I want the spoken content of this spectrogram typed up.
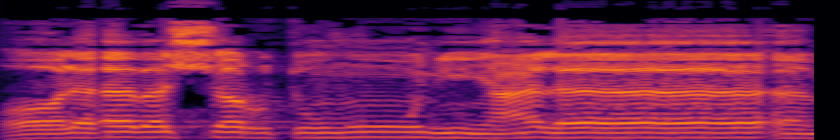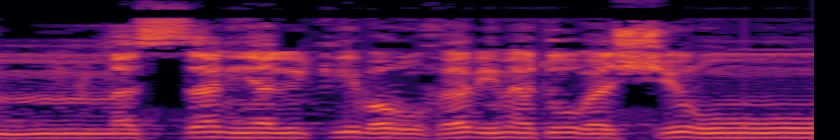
قال أبشرتموني على أن مسني الكبر فبم تبشرون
